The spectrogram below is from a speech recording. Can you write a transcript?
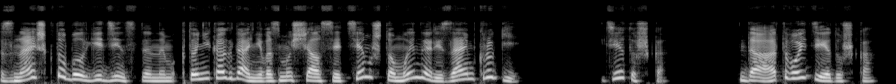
«Знаешь, кто был единственным, кто никогда не возмущался тем, что мы нарезаем круги?» «Дедушка». «Да, твой дедушка.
